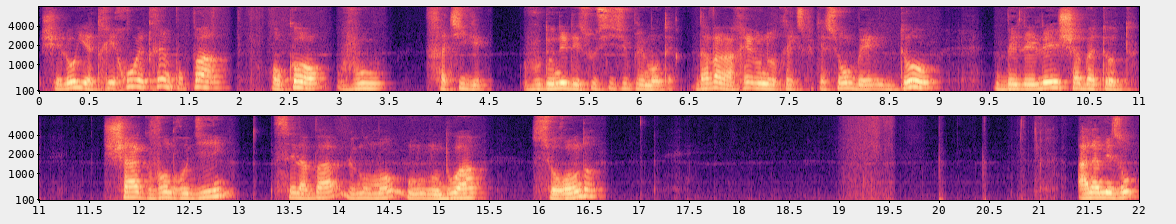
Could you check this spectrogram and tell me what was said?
Chez l'eau, il y a très haut et très pour pas encore vous fatiguer, vous donner des soucis supplémentaires. D'avoir à faire une autre explication, Beito, Belele Shabbatot. Chaque vendredi, c'est là-bas le moment où on doit se rendre à la maison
